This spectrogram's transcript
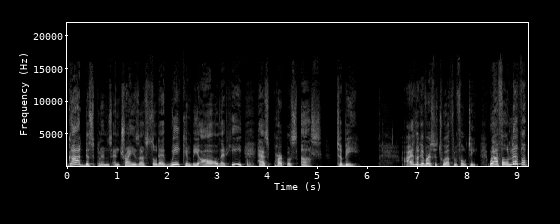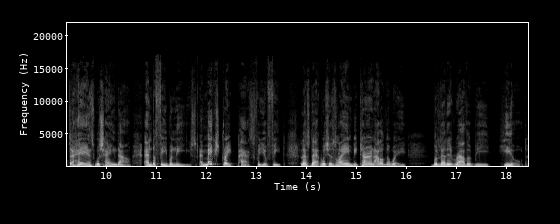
God disciplines and trains us so that we can be all that He has purposed us to be. All right, look at verses 12 through 14. Wherefore lift up the hands which hang down, and the feeble knees, and make straight paths for your feet, lest that which is lame be turned out of the way, but let it rather be healed.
